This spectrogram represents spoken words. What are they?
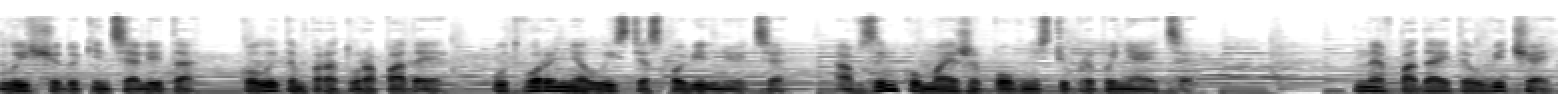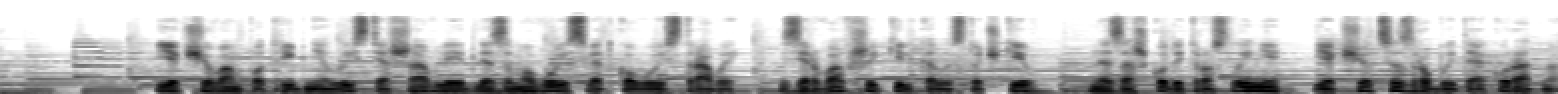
Ближче до кінця літа, коли температура падає, утворення листя сповільнюється, а взимку майже повністю припиняється. Не впадайте у відчай. Якщо вам потрібні листя шавлії для зимової святкової страви, зірвавши кілька листочків, не зашкодить рослині, якщо це зробити акуратно.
